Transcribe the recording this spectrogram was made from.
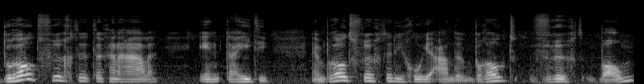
broodvruchten te gaan halen in Tahiti. En broodvruchten die groeien aan de broodvruchtboom.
